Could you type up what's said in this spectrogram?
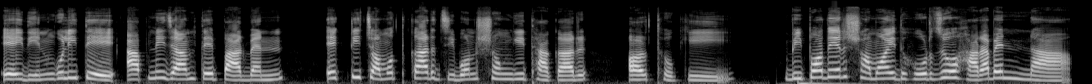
এই দিনগুলিতে আপনি জানতে পারবেন একটি চমৎকার জীবনসঙ্গী থাকার অর্থ কী। বিপদের সময় ধৈর্য হারাবেন না,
